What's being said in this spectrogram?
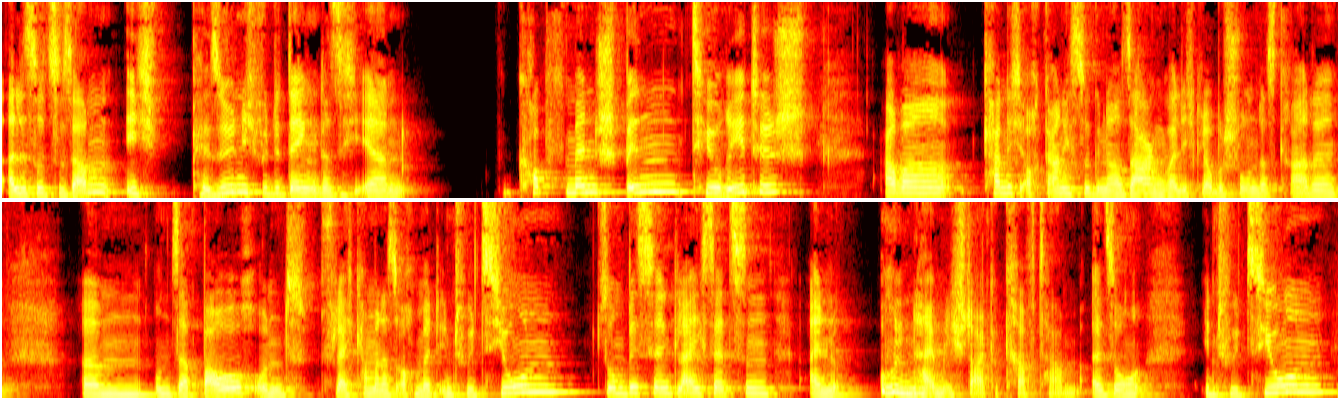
alles so zusammen. Ich persönlich würde denken, dass ich eher ein Kopfmensch bin, theoretisch, aber kann ich auch gar nicht so genau sagen, weil ich glaube schon, dass gerade ähm, unser Bauch und vielleicht kann man das auch mit Intuition so ein bisschen gleichsetzen, eine unheimlich starke Kraft haben. Also Intuition,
